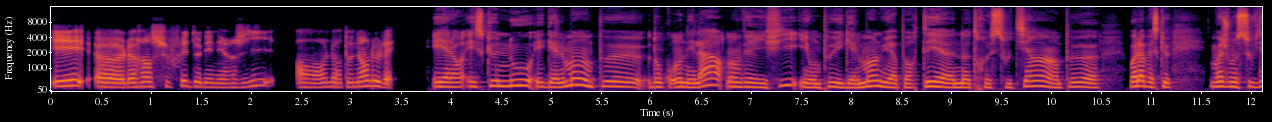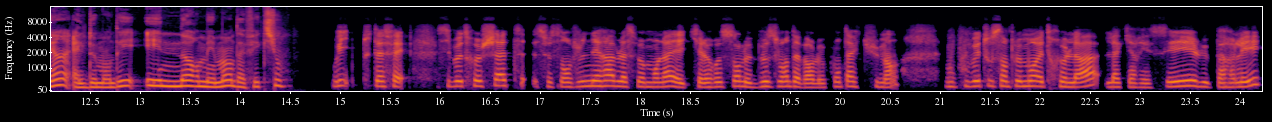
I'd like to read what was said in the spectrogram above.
et heu, leur insuffler de l'énergie en leur donnant le lait. Et alors, est-ce que nous également, on peut... Donc on est là, on vérifie et on peut également lui apporter euh, notre soutien un peu... euh, Voilà, parce que moi je me souviens, elle demandait énormément d'affection. Oui, tout à fait. Si votre chatte se sent vulnérable à ce moment-là et qu'elle ressent le besoin d'avoir le contact humain, vous pouvez tout simplement être là, la caresser, lui parler,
